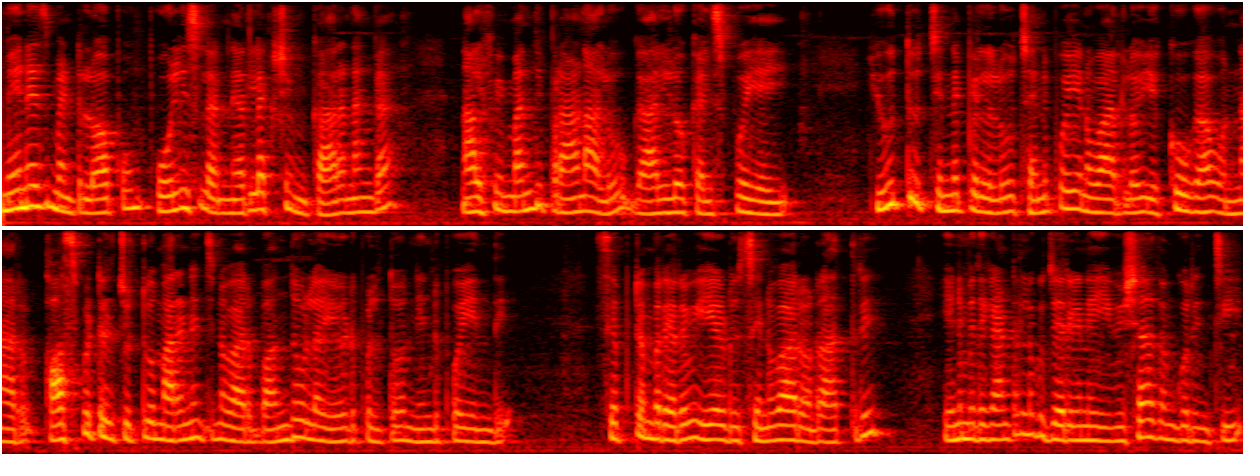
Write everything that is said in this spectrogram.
మేనేజ్మెంట్ లోపం పోలీసుల నిర్లక్ష్యం కారణంగా నలభై మంది ప్రాణాలు గాలిలో కలిసిపోయాయి. యూత్ చిన్నపిల్లలు చనిపోయిన వారిలో ఎక్కువగా ఉన్నారు. హాస్పిటల్ చుట్టూ మరణించిన వారి బంధువుల ఏడుపులతో నిండిపోయింది. సెప్టెంబర్ ఇరవై ఏడు శనివారం రాత్రి ఎనిమిది గంటలకు జరిగిన ఈ విషాదం గురించి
